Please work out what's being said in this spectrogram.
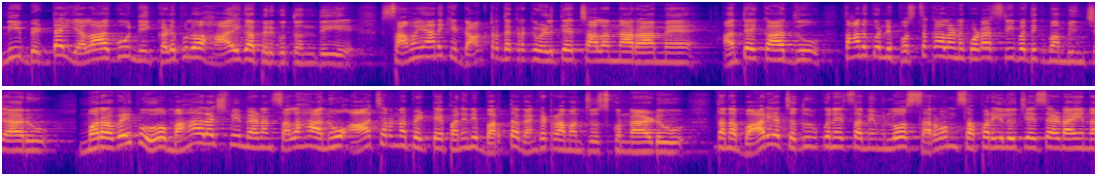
నీ బిడ్డ ఎలాగూ నీ కడుపులో హాయిగా పెరుగుతుంది. సమయానికి డాక్టర్ డాక్టర్ దగ్గరకు వెళితే చాలన్నారు ఆమె? అంతేకాదు తాను కొన్ని పుస్తకాలను కూడా శ్రీపతికి పంపించారు. మరోవైపు మహాలక్ష్మి మేడం సలహాను ఆచరణ పెట్టే పనిని భర్త వెంకటరామన్ చూసుకున్నాడు. తన భార్య చదువుకునే సమయంలో సర్వం సపర్యలు చేశాడు ఆయన.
